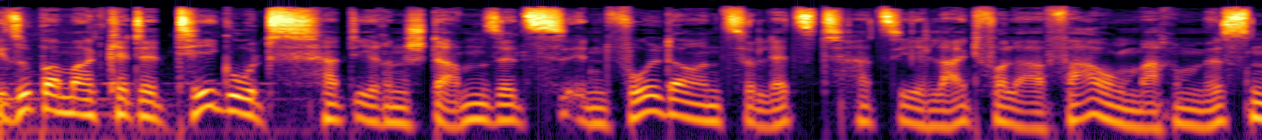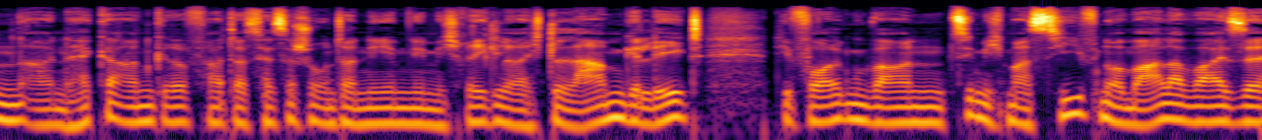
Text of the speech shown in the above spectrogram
Die Supermarktkette Tegut hat ihren Stammsitz in Fulda und zuletzt hat sie leidvolle Erfahrungen machen müssen. Ein Hackerangriff hat das hessische Unternehmen nämlich regelrecht lahmgelegt. Die Folgen waren ziemlich massiv. Normalerweise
